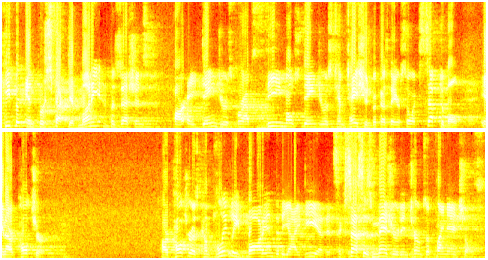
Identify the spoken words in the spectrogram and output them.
keep it in perspective. Money and possessions are a dangerous, perhaps the most dangerous temptation because they are so acceptable in our culture. Our culture has completely bought into the idea that success is measured in terms of financials.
